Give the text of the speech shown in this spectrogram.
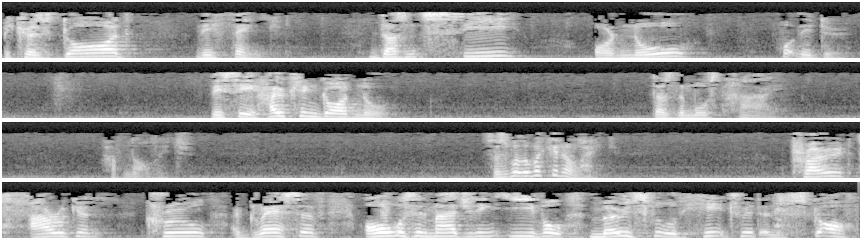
Because God, they think, doesn't see or know what they do. They say, How can God know? Does the Most High have knowledge? So this is what the wicked are like proud, arrogant, cruel, aggressive, always imagining evil, mouths full of hatred and scoff,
